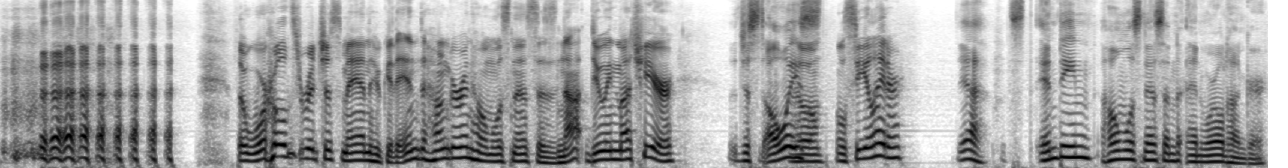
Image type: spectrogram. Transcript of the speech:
The world's richest man who could end hunger and homelessness is not doing much here. Just always, So we'll see you later. Yeah, it's ending homelessness and, and world hunger.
